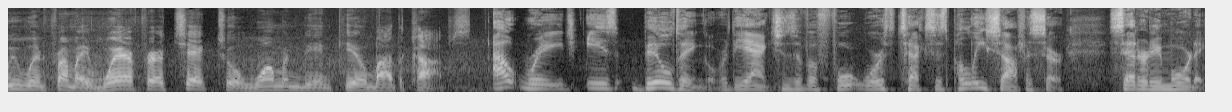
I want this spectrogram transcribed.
We went from a welfare check to a woman being killed by the cops. Outrage is building over the actions of a Fort Worth, Texas police officer. Saturday morning,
